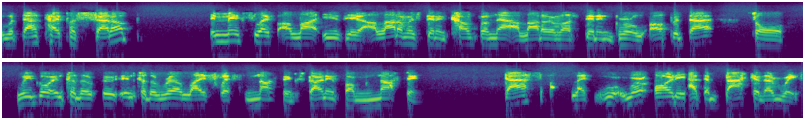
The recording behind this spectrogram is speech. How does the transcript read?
with that type of setup, it makes life a lot easier. A lot of us didn't come from that. A lot of us didn't grow up with that. So we go into the into the real life with nothing, starting from nothing that's like we're already at the back of the race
